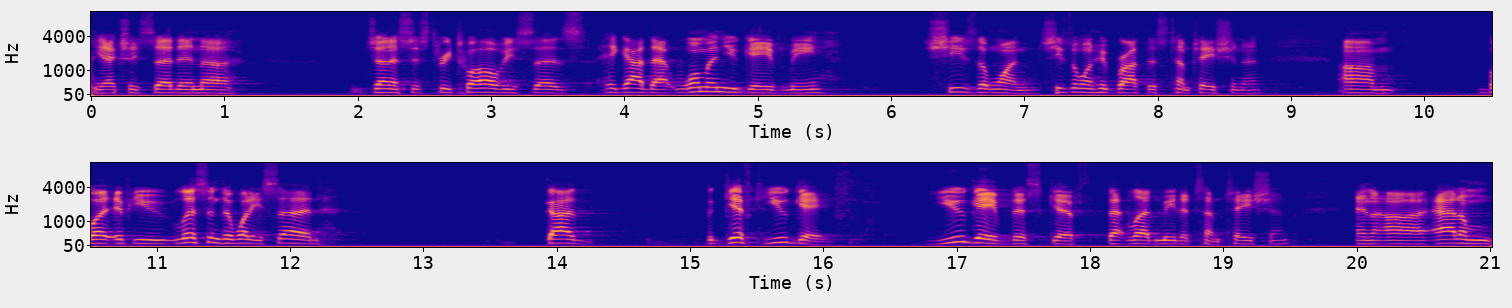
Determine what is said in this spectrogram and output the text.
he actually said in uh, Genesis 3:12, he says, "Hey God, that woman you gave me, she's the one. She's the one who brought this temptation in." Um, but if you listen to what he said, God, the gift you gave, you gave this gift that led me to temptation, and uh, Adam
